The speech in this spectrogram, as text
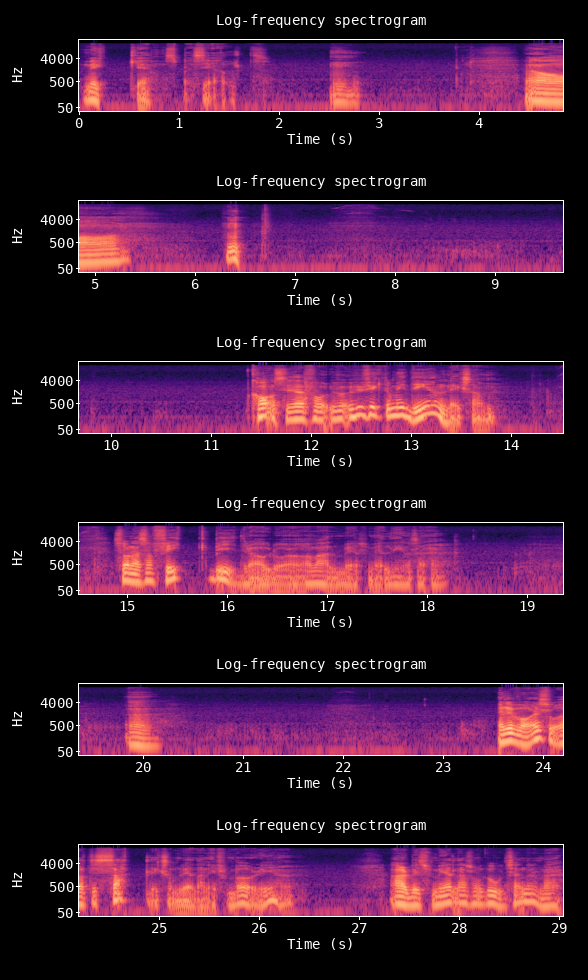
Mycket speciellt. Mm. Ja... Konstigt att få... Hur fick de idén liksom? Sådana som fick bidrag då av Arbetsförmedlingen och sådär. Uh. Eller var det så att det satt liksom redan ifrån början? Arbetsförmedlaren som godkände de här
